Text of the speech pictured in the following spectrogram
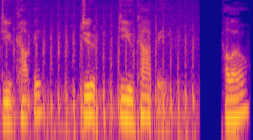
Do you copy? Dude, do you copy? Hello? Hello?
